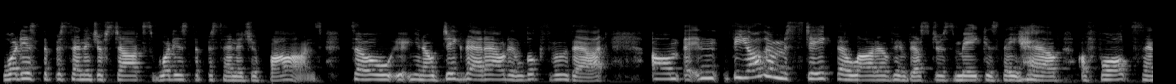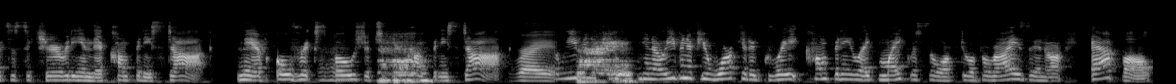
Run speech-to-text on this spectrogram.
what is the percentage of stocks, what is the percentage of bonds. So, you know, dig that out and look through that. Um, and the other mistake that a lot of investors make is they have a false sense of security in their company stock and they have overexposure mm-hmm. to your company stock. Right. So even if you, you know, even if you work at a great company like Microsoft or Verizon or Apple,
